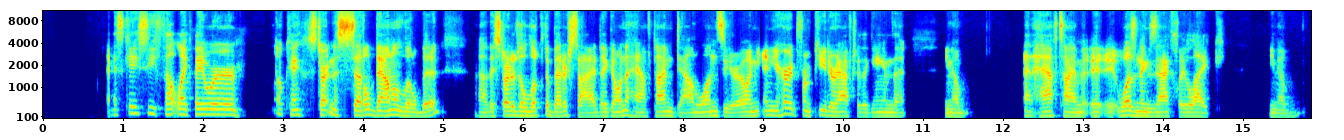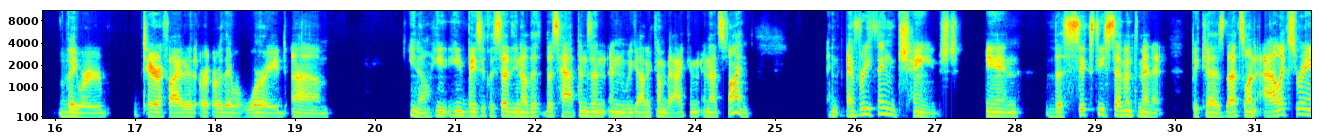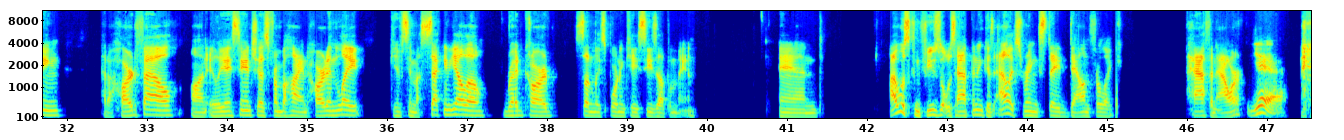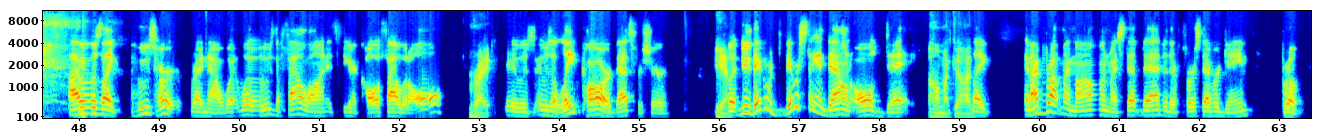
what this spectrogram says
SKC felt like they were okay, starting to settle down a little bit. Uh, they started to look the better side. They go into halftime down 1 0. And, and you heard from Peter after the game that, you know, at halftime, it, it wasn't exactly like, you know, they were terrified or, or, or they were worried. Um, you know, he, he basically said, you know, this, this happens and, and we got to come back and, and that's fine. And everything changed in the 67th minute because that's when Alex Ring had a hard foul on Ilie Sanchez from behind, hard and late, gives him a second yellow, red card. Suddenly, Sporting KC's up a man. And I was confused what was happening because Alex Ring stayed down for like half an hour. Yeah. I was like, who's hurt right now? What, what who's the foul on? Is he gonna call a foul at all? Right. It was it was a late card, that's for sure. Yeah. But dude, they were they were staying down all day. Oh my god. Like and I brought my mom and my stepdad to their first ever game, bro.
